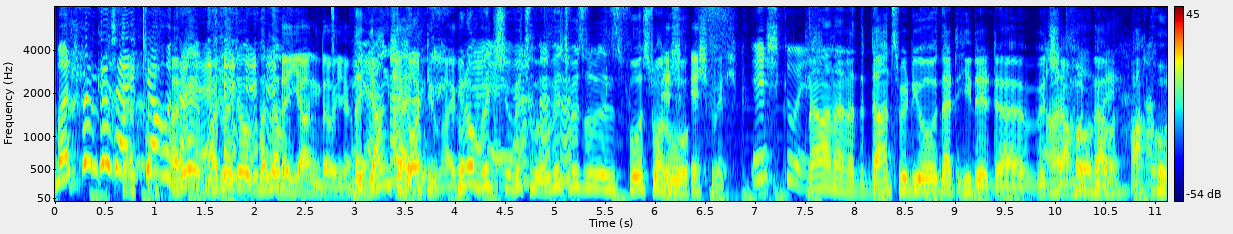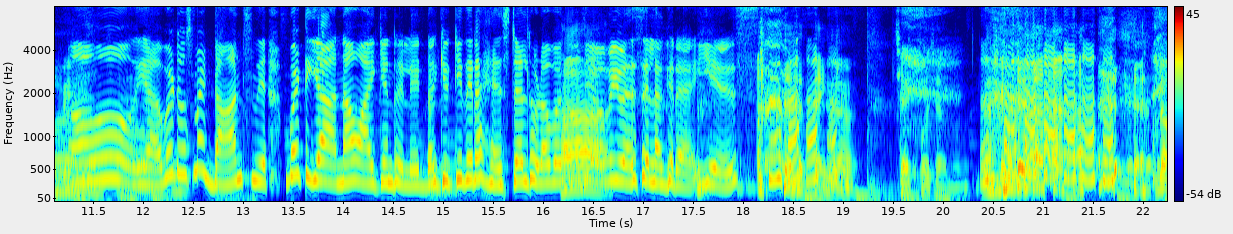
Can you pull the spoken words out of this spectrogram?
बचपन का शाहिद क्या होता अरे है? मतलब जो मतलब the young the young the young Shahid. I got you know which which which was his first one Ishq Ishq Ishq Vishk ना ना ना the dance video that he did with Shiamak दा आँखों में ओह या बट उसमें डांस नहीं but yeah now I can relate that क्योंकि तेरा हेयर स्टाइल थोड़ा बहुत मुझे हाँ। अभी वैसे लग रहा है यस थैंक यू चेक पहुँचा दूँगा। No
